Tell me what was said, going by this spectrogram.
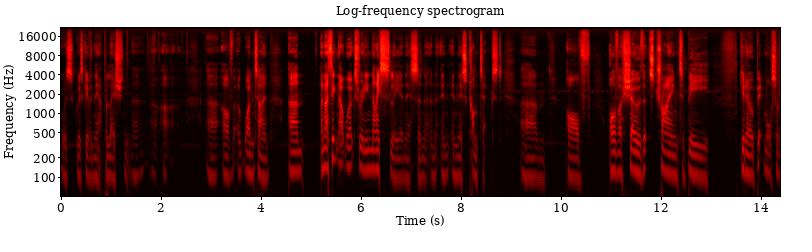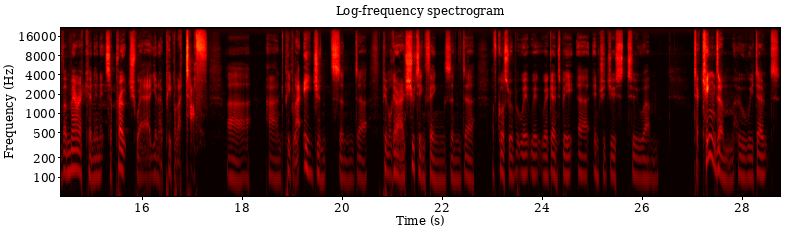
was was given the appellation uh, uh, uh of at one time, um, and I think that works really nicely in this and, in, in this context um, of of a show that's trying to be, you know, a bit more sort of American in its approach, where you know people are tough. And people are agents and uh, people go around shooting things and uh, of course we're, we're, we're going to be uh, introduced to um, to Kingdom who we don't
